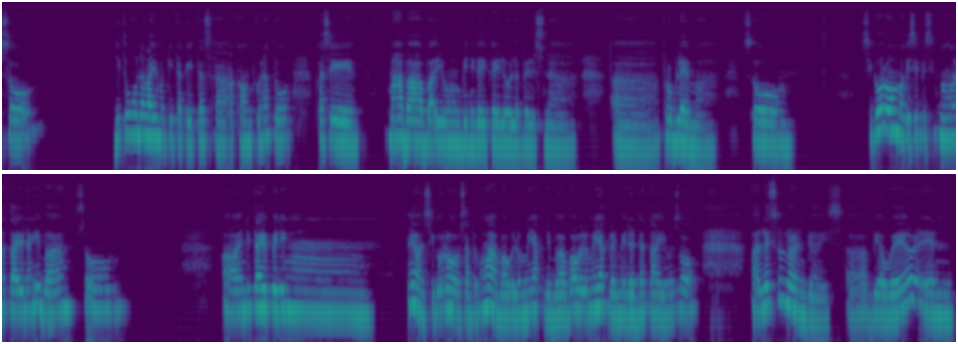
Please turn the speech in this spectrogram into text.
So, dito muna tayo magkita-kita sa account ko na 'to kasi mahaba-haba yung binigay kay Lola Bells na, ah, problema. So, siguro mag-isip-isip muna tayo ng iba. So, ah, hindi tayo puwedeng ayun siguro sabi ko nga bawal umiyak 'di ba? Bawal umiyak dahil may edad na tayo. So, ah, lesson learned guys. Ah, be aware and,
